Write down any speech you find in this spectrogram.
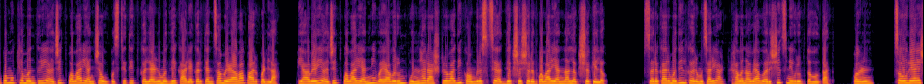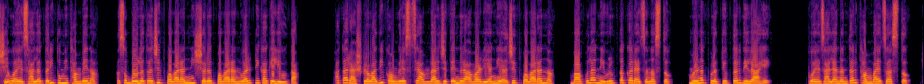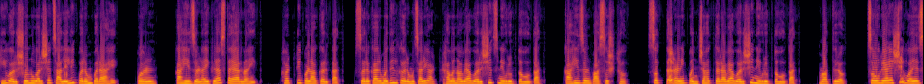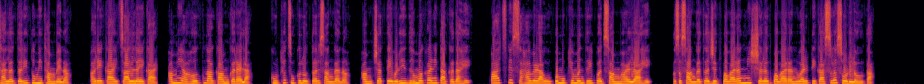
उपमुख्यमंत्री अजित पवार यांच्या उपस्थितीत कल्याणमध्ये कार्यकर्त्यांचा मेळावा पार पडला. यावेळी अजित पवार यांनी वयावरून पुन्हा राष्ट्रवादी काँग्रेसचे अध्यक्ष शरद पवार यांना लक्ष केलं. सरकारमधील कर्मचारी अठ्ठावन्नाव्या वर्षीच निवृत्त होतात. पण चौऱ्याऐंशी वय झालं तरी तुम्ही थांबे ना असं बोलत अजित पवारांनी शरद पवारांवर टीका केली होता. आता राष्ट्रवादी काँग्रेसचे आमदार जितेंद्र आव्हाड यांनी अजित पवारांना बापूला निवृत्त करायचं नसतं म्हणत प्रत्युत्तर दिलं आहे. वय झाल्यानंतर थांबायचं असतं. ही वर्षोनुवर्ष चालेली परंपरा आहे. पण काही जण ऐकण्यास तयार नाहीत. खट्टीपणा करतात. सरकारमधील कर्मचारी अठ्ठावन्नाव्या वर्षीच निवृत्त होतात. काही जण पासष्ट सत्तर आणि पंचाहत्तराव्या वर्षी निवृत्त होतात. मात्र चौऱ्याऐंशी वय झालं तरी तुम्ही थांबे ना अरे काय चाललंय काय? आम्ही आहोत ना काम करायला. कुठे चुकलो तर सांगा ना. आमच्यात तेवढी धमक आणि ताकद आहे. पाच ते सहा वेळा उपमुख्यमंत्री पद सांभाळलं आहे. असं सांगत अजित पवारांनी शरद पवारांवर टीकास्त्र सोडलं होता.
